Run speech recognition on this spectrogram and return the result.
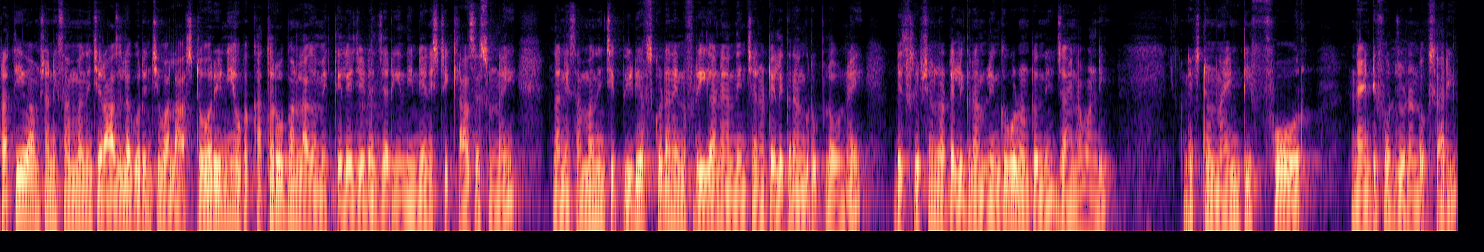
ప్రతి వంశానికి సంబంధించి రాజుల గురించి వాళ్ళ స్టోరీని ఒక కథ రూపంలాగా మీకు తెలియజేయడం జరిగింది. ఇండియన్ హిస్టరీ క్లాసెస్ ఉన్నాయి. దానికి సంబంధించి పీడిఎఫ్స్ కూడా నేను ఫ్రీగానే అందించాను టెలిగ్రామ్ గ్రూప్లో ఉన్నాయి. డిస్క్రిప్షన్లో టెలిగ్రామ్ లింక్ కూడా ఉంటుంది. జాయిన్ అవ్వండి. Next ninety four ninety four చూడండి ఒకసారి.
